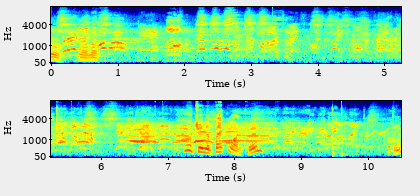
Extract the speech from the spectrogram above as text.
Oh, no, no. You in the back line, Krim. Hmm?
